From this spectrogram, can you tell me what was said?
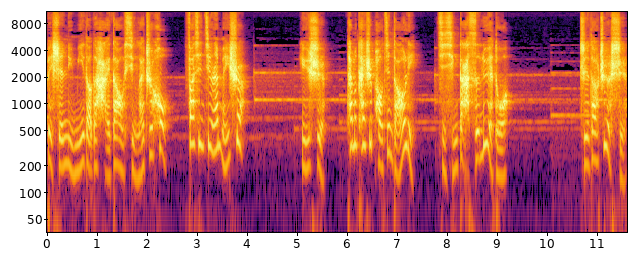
被神女迷倒的海盗醒来之后，发现竟然没事，于是他们开始跑进岛里进行大肆掠夺。直到这时，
